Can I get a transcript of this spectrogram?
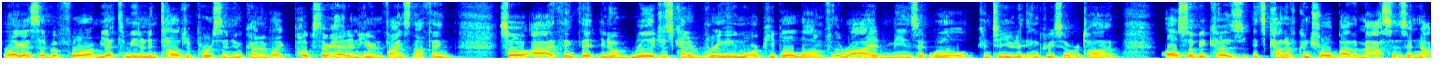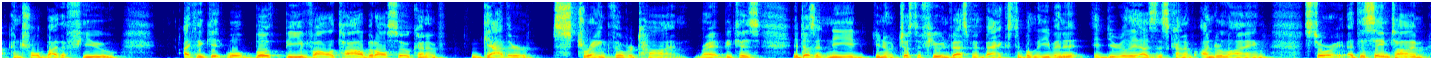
Like I said before, I'm yet to meet an intelligent person who kind of like pokes their head in here and finds nothing. So I, I think that, you know, really just kind of bringing more people along for the ride means it will continue to increase over time. Also because it's kind of controlled by the masses and not controlled by the few. I think it will both be volatile, but also kind of gather strength over time, right? Because it doesn't need, you know, just a few investment banks to believe in it. It really has this kind of underlying story. At the same time,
